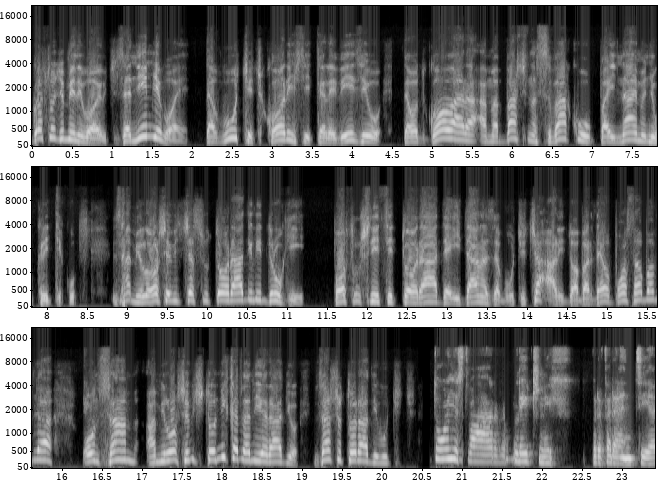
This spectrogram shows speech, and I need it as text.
Gospođo Milivojević, zanimljivo je da Vučić koristi televiziju da odgovara ama baš na svaku pa i najmanju kritiku. Za Miloševića su to radili drugi. Poslušnici to rade i danas za Vučića, ali dobar deo posla obavlja on sam, a Milošević to nikada nije radio. Zašto to radi Vučić? To je stvar ličnih preferencija.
